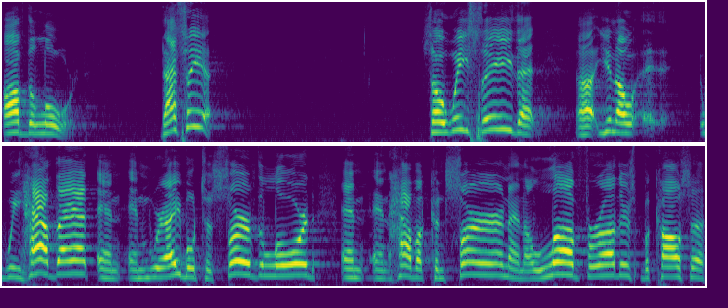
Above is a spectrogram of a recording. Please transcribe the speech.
of the Lord. That's it. So we see that, uh, you know, we have that and, and we're able to serve the Lord and, and have a concern and a love for others because uh,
